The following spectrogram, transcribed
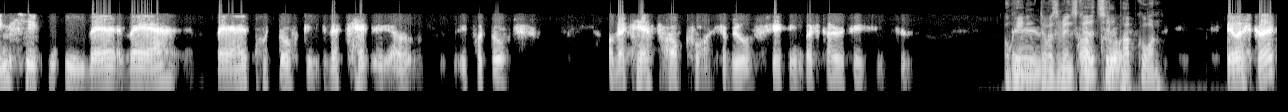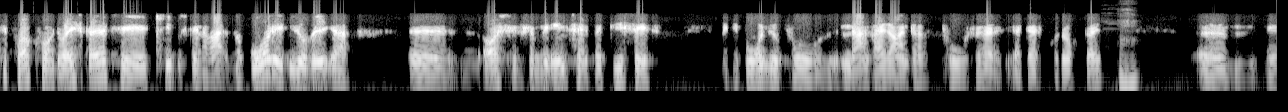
indsigten i, hvad, hvad, er, hvad er et produkt i Hvad kan et produkt? Og hvad kan popcorn, som jo sætningen var skrevet til i sin tid? Okay, øh, det var simpelthen skrevet popcorn. til popcorn? Det var skrevet til popcorn, det var ikke skrevet til Kims generelt. Nu bruger det jo, ved jeg, øh, også som et indtalt værdisæt, men de bruger det jo på en lang række andre poser af deres produkter. Ikke? Mm-hmm. Øh, men,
